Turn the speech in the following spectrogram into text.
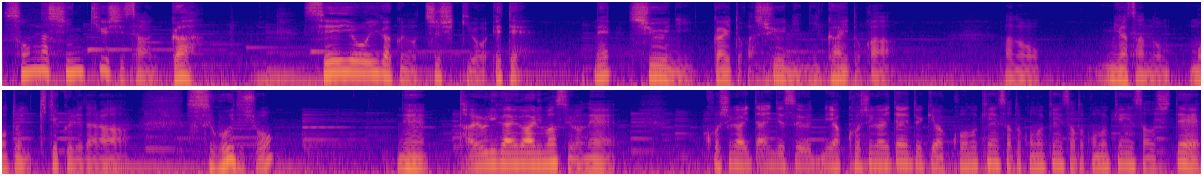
そんな鍼灸師さんが西洋医学の知識を得てね週に1回とか週に2回とかあの皆さんの元に来てくれたらすごいでしょ？ね頼りがいがありますよね。腰が痛いんです。いや腰が痛い時はこの検査とこの検査とこの検査をして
